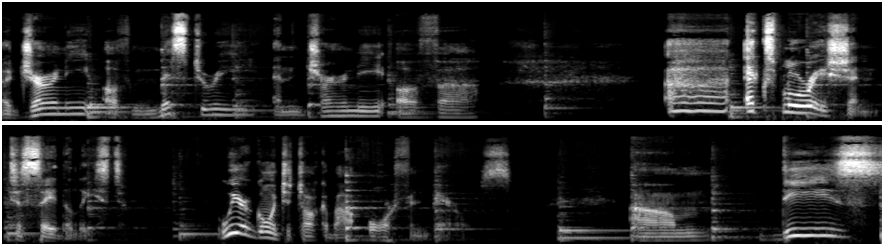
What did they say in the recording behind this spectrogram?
a journey of mystery and journey of uh, uh, exploration, to say the least. We are going to talk about orphan barrels. Um, these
